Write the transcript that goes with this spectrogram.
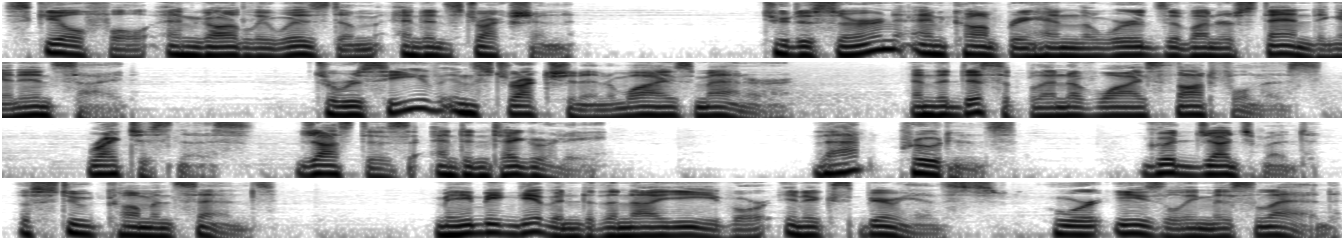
skillful and godly wisdom and instruction, to discern and comprehend the words of understanding and insight, to receive instruction in a wise manner, and the discipline of wise thoughtfulness, righteousness, justice, and integrity. That prudence, good judgment, astute common sense, may be given to the naive or inexperienced who are easily misled,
